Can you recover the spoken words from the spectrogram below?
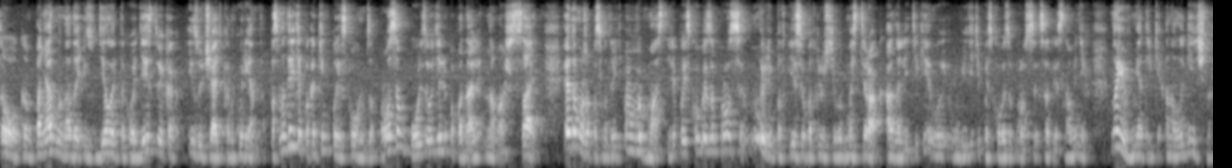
то, понятно, надо сделать такое действие, как изучать конкурента. Посмотрите, по каким поисковым запросам пользователи попадали на ваш сайт. Это можно посмотреть в вебмастере поисковые запросы, ну или под, если вы подключите вебмастера к аналитике, вы увидите поисковые запросы, соответственно, в них. Ну и в метрике аналогично.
